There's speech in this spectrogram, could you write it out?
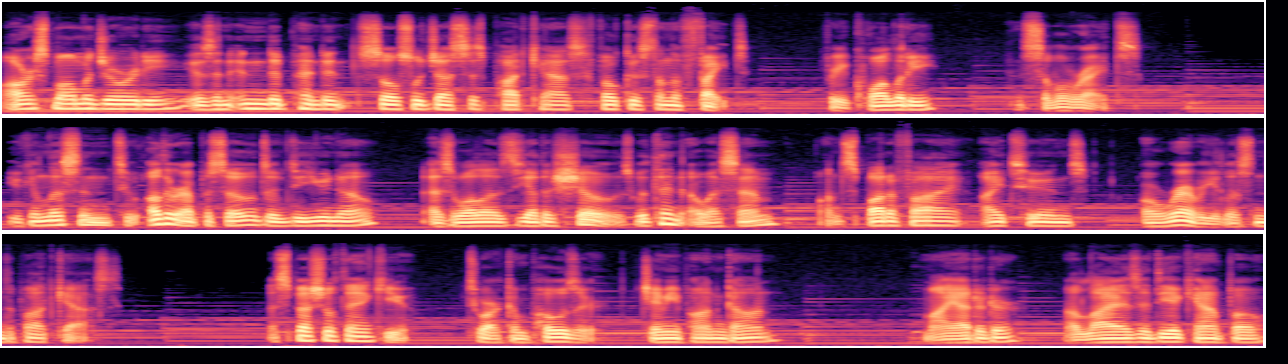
Our Small Majority is an independent social justice podcast focused on the fight for equality and civil rights. You can listen to other episodes of Do You Know, as well as the other shows within OSM on Spotify, iTunes, or wherever you listen to podcasts. A special thank you to our composer, Jamie Pongan, my editor, Eliza Diacampo,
